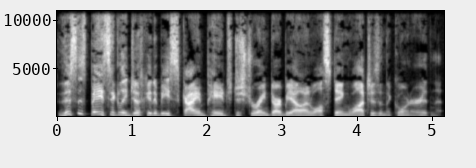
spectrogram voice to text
This is basically just going to be Sky and Page destroying Darby Allin while Sting watches in the corner, isn't it?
